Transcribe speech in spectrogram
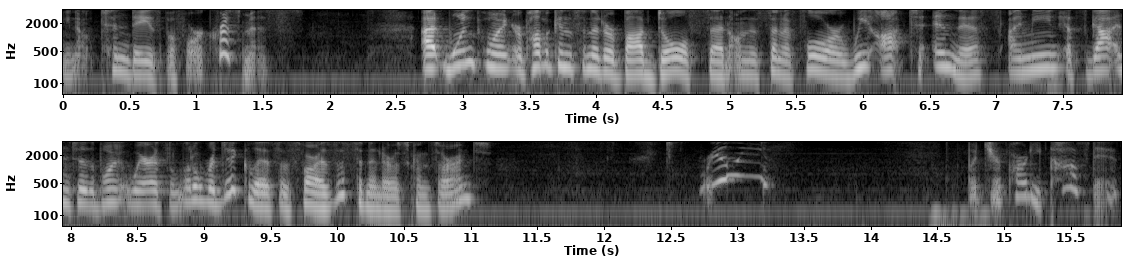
you know, 10 days before Christmas. At one point, Republican Senator Bob Dole said on the Senate floor, We ought to end this. I mean, it's gotten to the point where it's a little ridiculous as far as this senator is concerned. Really? But your party caused it.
